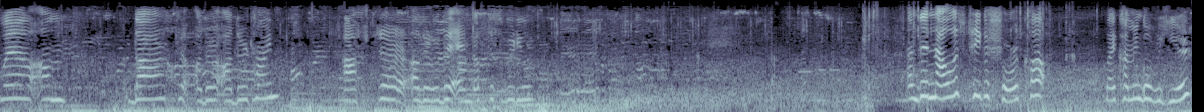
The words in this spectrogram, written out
where um that other other time after other the end of this video. And then now let's take a shortcut by coming over here.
